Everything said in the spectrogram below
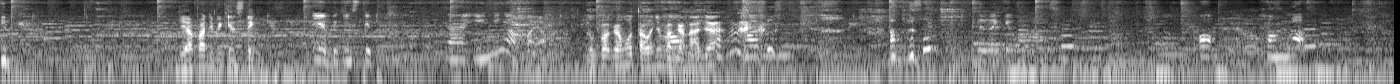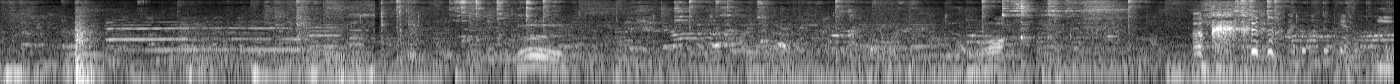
Dip. Dia apa dibikin stick? Iya, bikin stick. Ini apa ya? Lupa kamu taunya makan aja. Harus apa sih? Itadakimasu. Oh, enggak. Uh. Wow. Aduk-aduk ya. Hmm.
